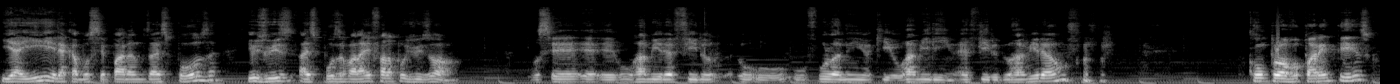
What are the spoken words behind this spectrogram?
e aí ele acabou separando da esposa e o juiz, a esposa vai lá e fala para o juiz, ó, você, é, é, o Ramiro é filho, o, o, fulaninho aqui, o Ramirinho é filho do Ramirão, comprova o parentesco,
